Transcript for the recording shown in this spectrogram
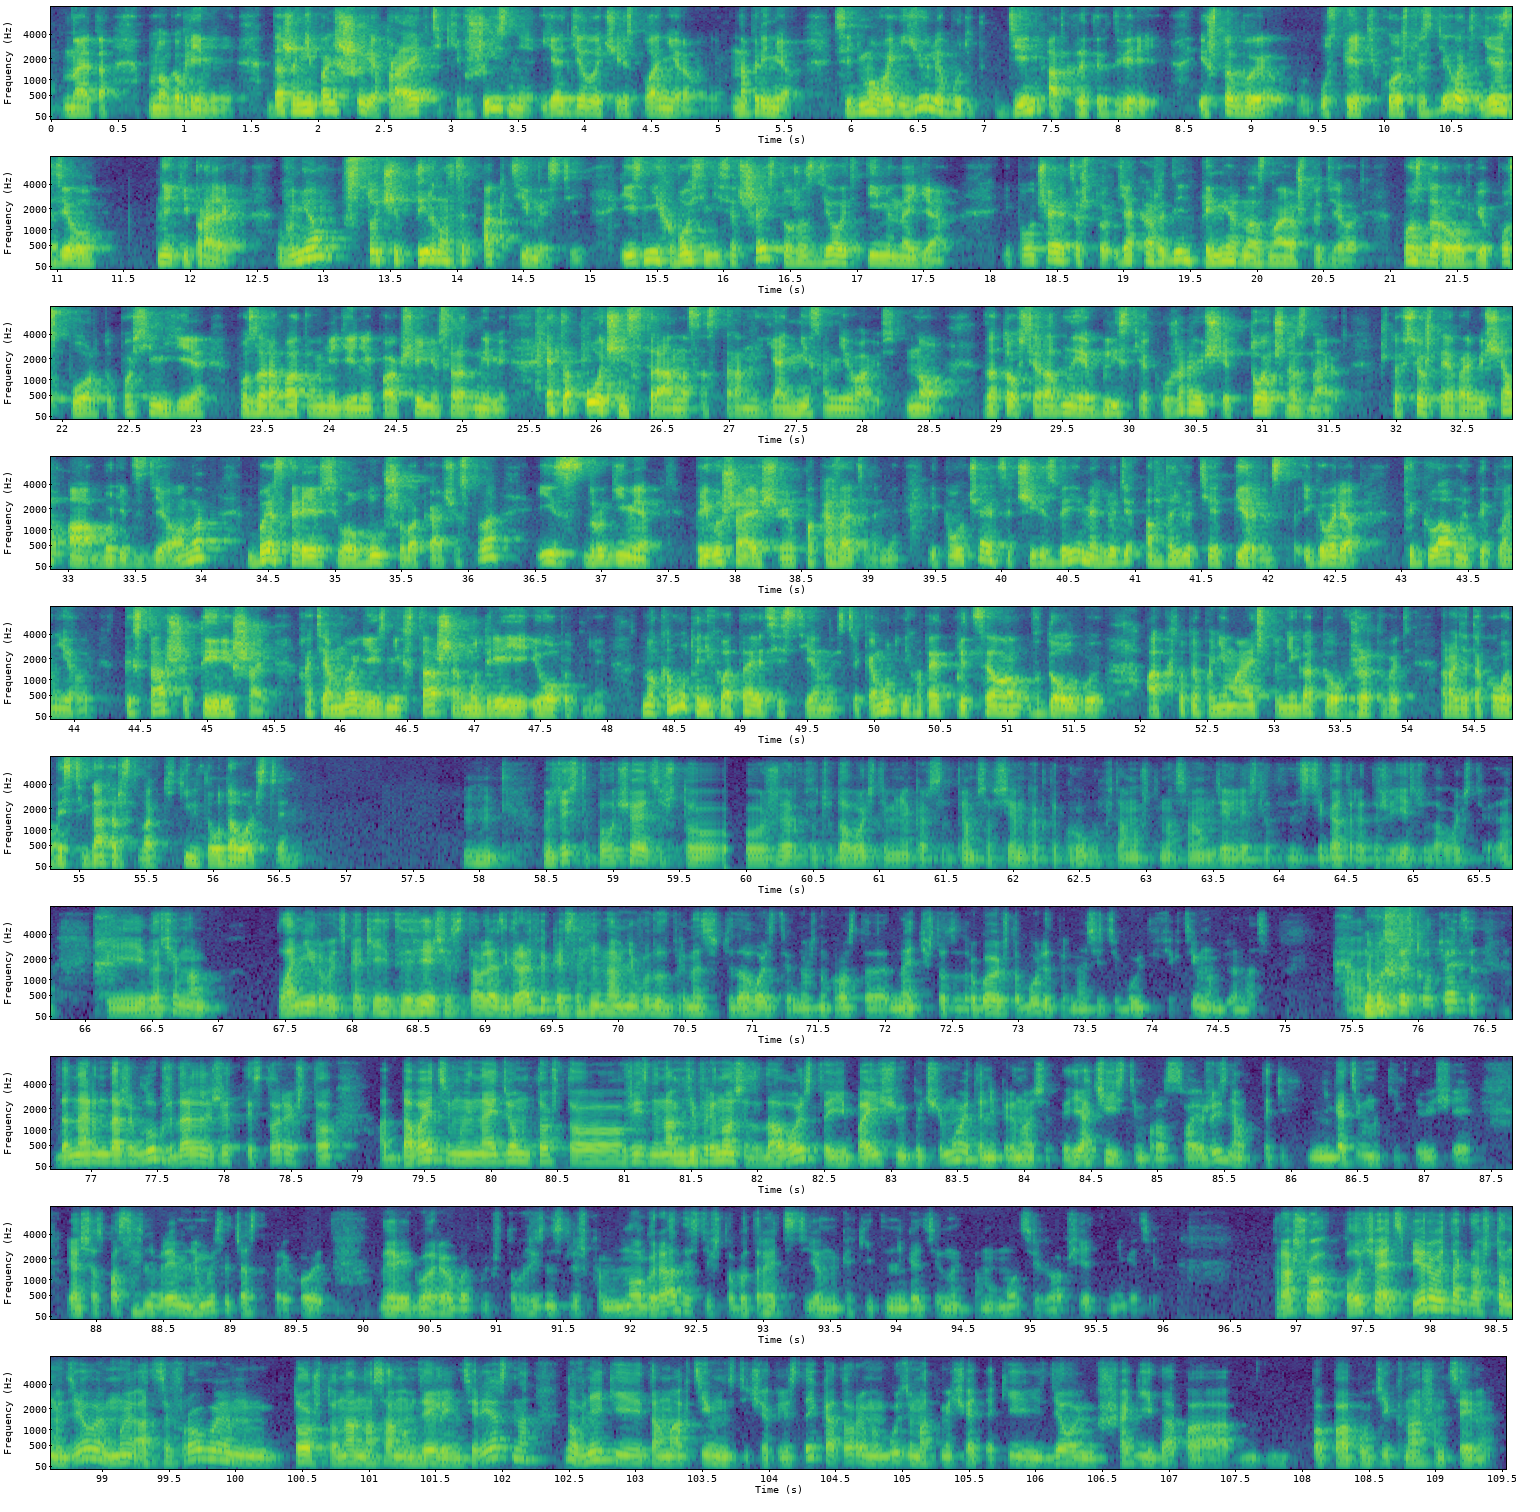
на это много времени. Даже небольшие проектики в жизни я делаю через планирование. Например, 7 июля будет день открытых дверей. И чтобы успеть кое-что сделать, я сделал некий проект. В нем 114 активностей. Из них 86 должен сделать именно я. И получается, что я каждый день примерно знаю, что делать. По здоровью, по спорту, по семье, по зарабатыванию денег, по общению с родными. Это очень странно со стороны, я не сомневаюсь. Но зато все родные, близкие, окружающие точно знают, что все, что я пообещал, а, будет сделано, б, скорее всего, лучшего качества и с другими превышающими показателями. И получается, через время люди отдают тебе первенство и говорят, ты главный, ты планируй. Ты старше, ты решай. Хотя многие из них старше, мудрее и опытнее. Но кому-то не хватает системности, кому-то не хватает прицела в долгую, а кто-то понимает, что не готов жертвовать ради такого достигаторства какими-то удовольствиями. Но здесь-то получается, что жертвовать удовольствием, мне кажется, это прям совсем как-то грубо, потому что на самом деле, если ты достигатор, это же есть удовольствие, да? И зачем нам планировать какие-то вещи, составлять график, если они нам не будут приносить удовольствие? Нужно просто найти что-то другое, что будет приносить и будет эффективным для нас. А, ну, ну, вот... то есть, получается, да, наверное, даже глубже да, лежит эта история, что а, давайте мы найдем то, что в жизни нам не приносит удовольствия, и поищем, почему это не приносит, и очистим просто свою жизнь от таких негативных каких-то вещей. Я сейчас в последнее время, мне мысль часто приходит, но я и говорю об этом, что в жизни слишком много радости, чтобы тратить ее на какие-то негативные там, эмоции или вообще это негатив. Хорошо, получается, первое тогда, что мы делаем, мы оцифровываем то, что нам на самом деле интересно, ну, в некие там активности, чек-листы, которые мы будем отмечать, такие делаем шаги, да, по, по, по пути к нашим целям,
